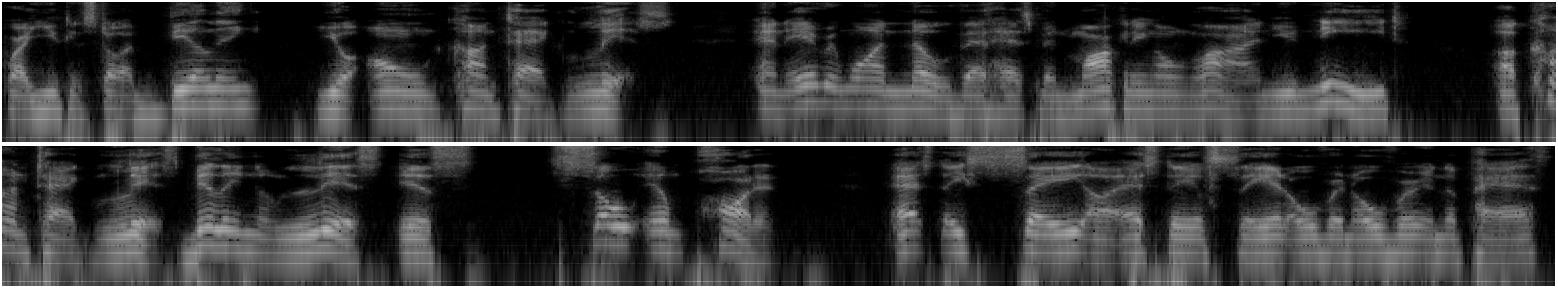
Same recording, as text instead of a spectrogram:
where you can start building your own contact list. And everyone know that has been marketing online, you need a contact list. Building a list is so important. As they say, or as they have said over and over in the past,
